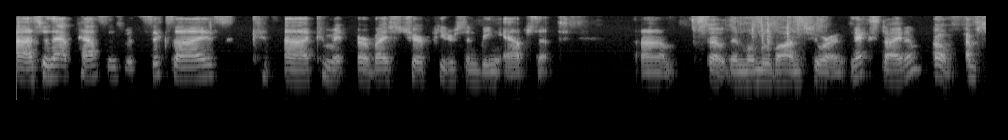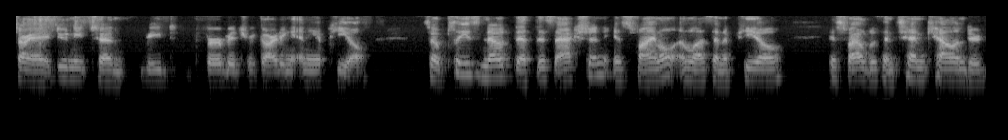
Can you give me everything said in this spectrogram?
Uh, so that passes with six ayes, uh, commit, or Vice Chair Peterson being absent. Um, so then we'll move on to our next item. Oh, I'm sorry, I do need to read verbiage regarding any appeal. So please note that this action is final unless an appeal is filed within ten calendar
